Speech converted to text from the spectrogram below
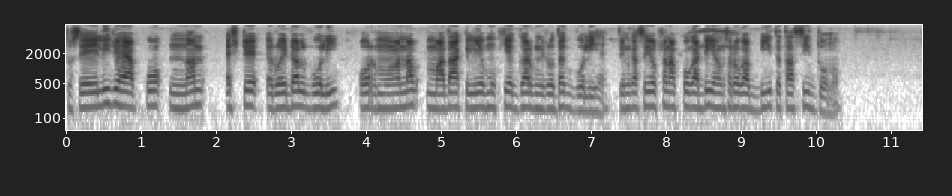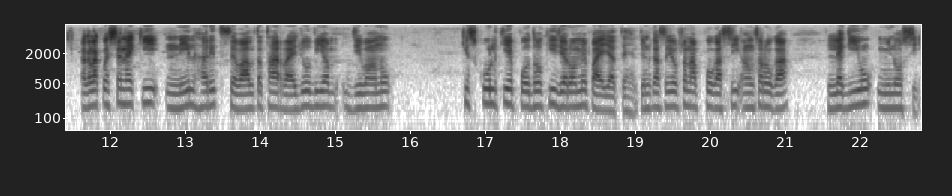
तो सहेली जो है आपको नन स्टेरॉयडल गोली और मानव मादा के लिए मुख्य गर्भ निरोधक गोली है। तो इनका सही ऑप्शन आपको होगा डी आंसर होगा बी तथा सी दोनों। अगला क्वेश्चन है कि नील हरित सेवाल तथा राइजोबियम जीवाणु किस कुल के पौधों की जड़ों में पाए जाते हैं? तो इनका सही ऑप्शन आपको होगा सी आंसर होगा leguminosae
